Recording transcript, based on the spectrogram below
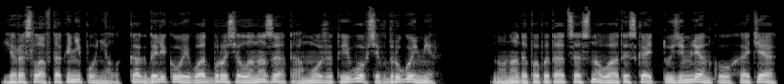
Ярослав так и не понял, как далеко его отбросило назад, а может и вовсе в другой мир. Но надо попытаться снова отыскать ту землянку, хотя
